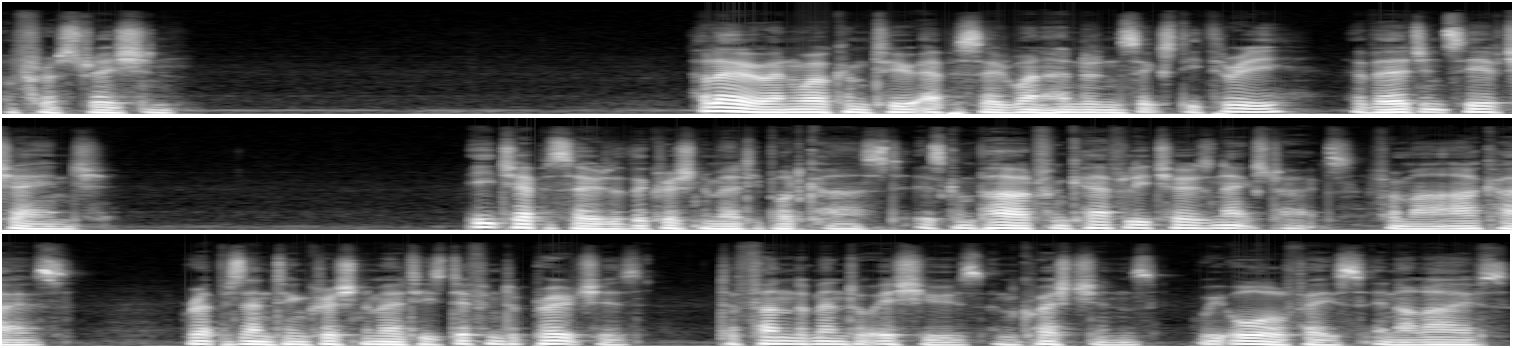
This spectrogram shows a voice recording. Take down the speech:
of frustration. Hello, and welcome to episode 163 of Urgency of Change. Each episode of the Krishnamurti podcast is compiled from carefully chosen extracts from our archives, representing Krishnamurti's different approaches to fundamental issues and questions we all face in our lives.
